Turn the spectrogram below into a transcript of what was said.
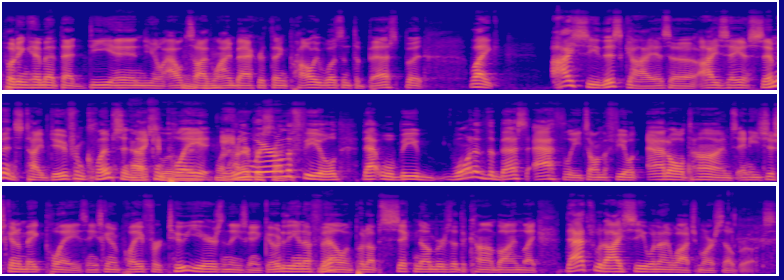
Putting him at that D end, you know, outside mm -hmm. linebacker thing probably wasn't the best, but like I see this guy as a Isaiah Simmons type dude from Clemson Absolutely. that can play it 100%. anywhere on the field. That will be one of the best athletes on the field at all times, and he's just going to make plays. And he's going to play for two years, and then he's going to go to the NFL and put up sick numbers at the combine. Like that's what I see when I watch Marcel Brooks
